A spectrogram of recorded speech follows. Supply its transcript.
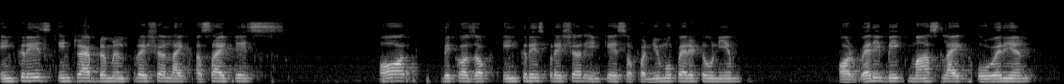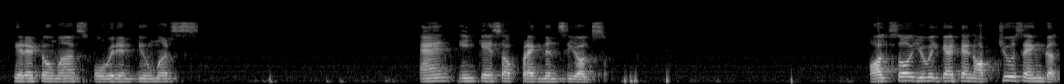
increased intra-abdominal pressure like ascites or because of increased pressure in case of a pneumoperitoneum or very big mass like ovarian teratomas, ovarian tumors and in case of pregnancy also. Also you will get an obtuse angle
